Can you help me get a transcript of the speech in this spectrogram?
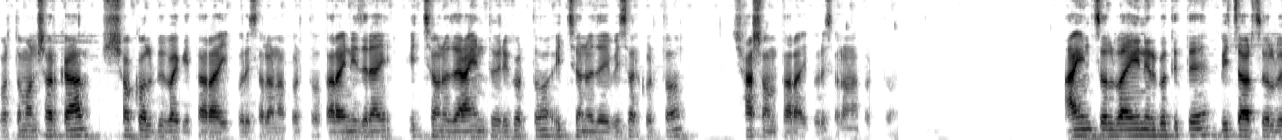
বর্তমান সরকার সকল বিভাগই তারাই পরিচালনা করত। তারাই নিজেরাই ইচ্ছা অনুযায়ী আইন তৈরি করত, ইচ্ছা অনুযায়ী বিচার করত, শাসন তারাই পরিচালনা করত। আইন চলবে আইনের গতিতে, বিচার চলবে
